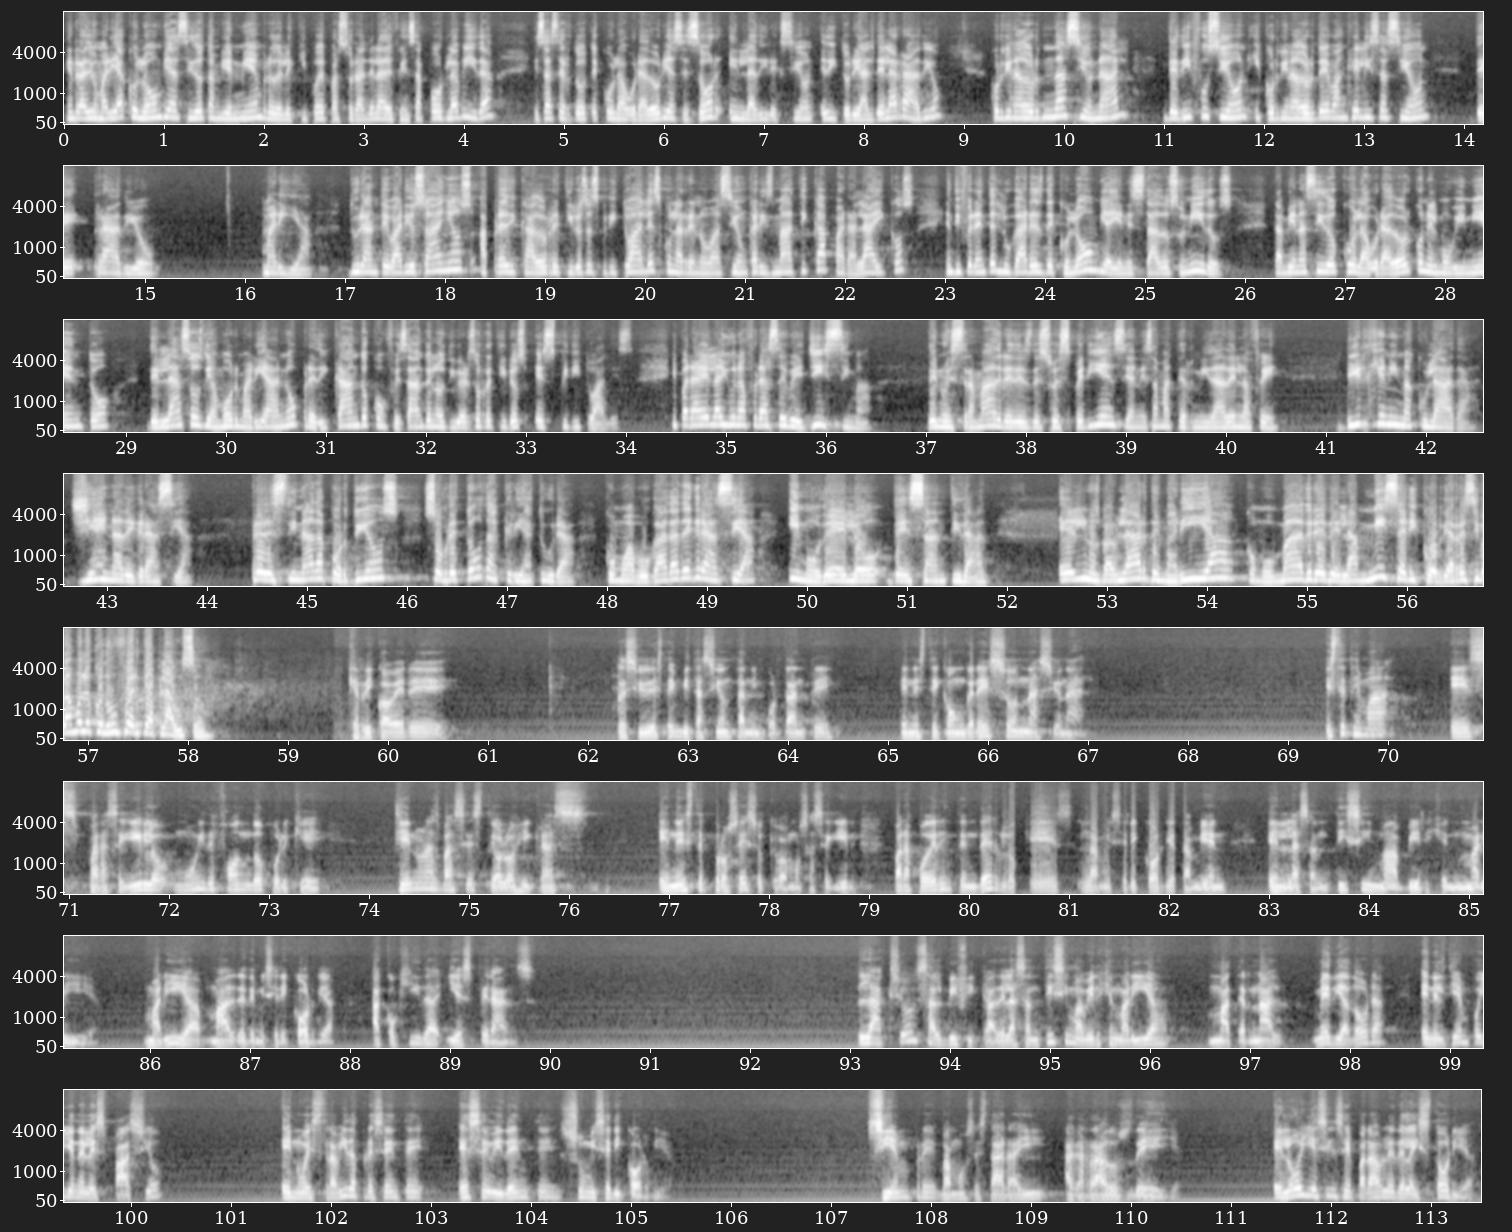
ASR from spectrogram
En Radio María Colombia ha sido también miembro del equipo de Pastoral de la Defensa por la Vida, es sacerdote colaborador y asesor en la dirección editorial de la radio, coordinador nacional de difusión y coordinador de evangelización de Radio María. Durante varios años ha predicado retiros espirituales con la renovación carismática para laicos en diferentes lugares de Colombia y en Estados Unidos. También ha sido colaborador con el movimiento de Lazos de Amor Mariano, predicando, confesando en los diversos retiros espirituales. Y para él hay una frase bellísima de nuestra madre desde su experiencia en esa maternidad en la fe. Virgen Inmaculada, llena de gracia, predestinada por Dios sobre toda criatura, como abogada de gracia y modelo de santidad. Él nos va a hablar de María como Madre de la Misericordia. Recibámoslo con un fuerte aplauso. Qué rico haber eh, recibido esta invitación tan importante en este Congreso Nacional. Este tema es para seguirlo muy de fondo porque tiene unas bases teológicas en este proceso que vamos a seguir para poder entender lo que es la misericordia también en la Santísima Virgen María. María, Madre de Misericordia, acogida y esperanza. La acción salvífica de la Santísima Virgen María, maternal, mediadora en el tiempo y en el espacio, en nuestra vida presente es evidente su misericordia siempre vamos a estar ahí agarrados de ella. El hoy es inseparable de la historia,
